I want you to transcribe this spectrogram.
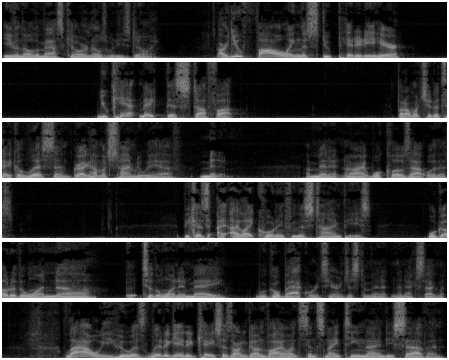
even though the mass killer knows what he's doing. Are you following the stupidity here? You can't make this stuff up. But I want you to take a listen. Greg, how much time do we have? A minute. A minute. All right, we'll close out with this. Because I, I like quoting from this timepiece. We'll go to the one uh, to the one in May we'll go backwards here in just a minute in the next segment. Lowy, who has litigated cases on gun violence since 1997,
